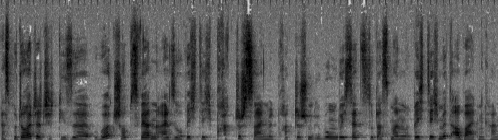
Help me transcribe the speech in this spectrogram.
Das bedeutet, diese Workshops werden also richtig praktisch sein, mit praktischen Übungen durchsetzt, sodass man richtig mitarbeiten kann.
